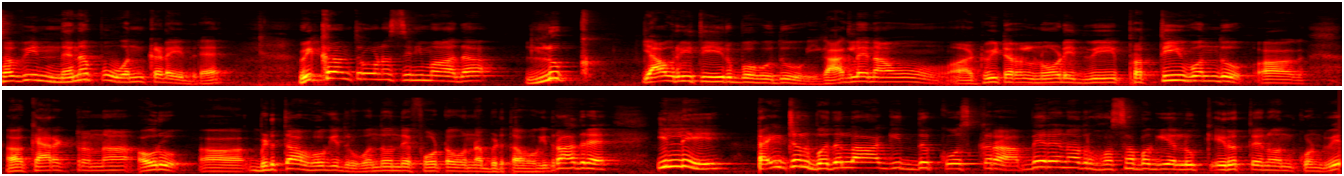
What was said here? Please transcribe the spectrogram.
ಸವಿ ನೆನಪು ಒಂದು ಕಡೆ ಇದ್ದರೆ ವಿಕ್ರಾಂತ್ ರೋಣ ಸಿನಿಮಾದ ಲುಕ್ ಯಾವ ರೀತಿ ಇರಬಹುದು? ಈಗಾಗಲೇ ನಾವು ಟ್ವಿಟರಲ್ಲಿ ನೋಡಿದ್ವಿ ಪ್ರತಿಯೊಂದು ಕ್ಯಾರೆಕ್ಟ್ರನ್ನು ಅವರು ಬಿಡ್ತಾ ಹೋಗಿದ್ರು, ಒಂದೊಂದೇ ಫೋಟೋವನ್ನು ಬಿಡ್ತಾ ಹೋಗಿದ್ರು. ಆದರೆ ಇಲ್ಲಿ ಟೈಟಲ್ ಬದಲಾಗಿದ್ದಕ್ಕೋಸ್ಕರ ಬೇರೆ ಏನಾದರೂ ಹೊಸ ಬಗೆಯ ಲುಕ್ ಇರುತ್ತೇನೋ ಅಂದ್ಕೊಂಡ್ವಿ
